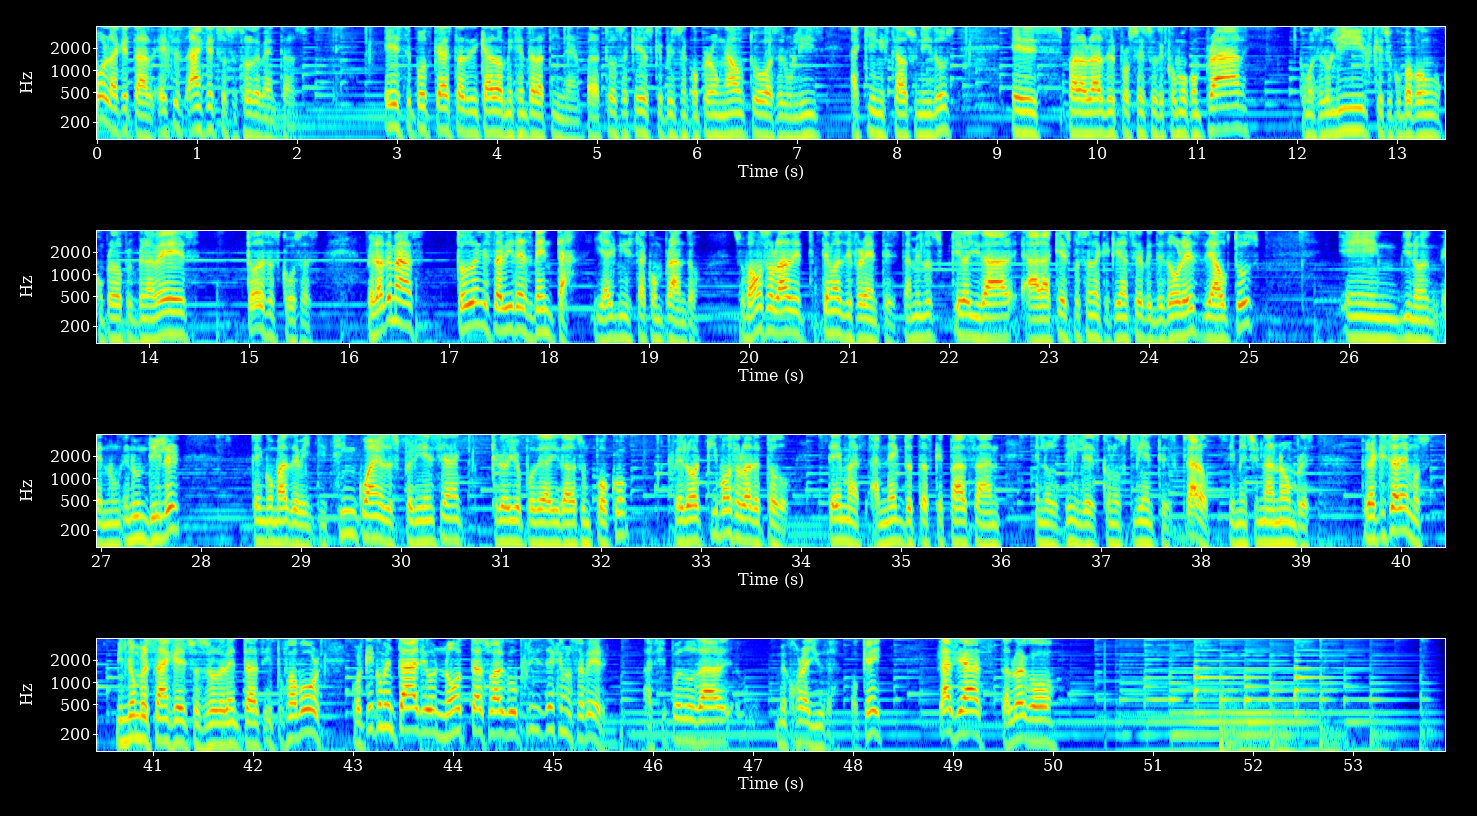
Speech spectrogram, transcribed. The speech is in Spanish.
Hola, ¿qué tal? Este es Ángel, su asesor de ventas. Este podcast está dedicado a mi gente latina, para todos aquellos que piensan comprar un auto o hacer un lease aquí en Estados Unidos. Es para hablar del proceso de cómo comprar, cómo hacer un lease, qué se ocupa para comprar la primera vez, todas esas cosas. Pero además, todo en esta vida es venta y alguien está comprando. So, vamos a hablar de temas diferentes. También los quiero ayudar a aquellas personas que quieran ser vendedores de autos en, you know, en un dealer. Tengo más de 25 años de experiencia, creo yo poder ayudarles un poco. Pero aquí vamos a hablar de todo. Temas, anécdotas que pasan en los dealers con los clientes. Claro, sin mencionar nombres. Pero aquí estaremos. Mi nombre es Ángel, su asesor de ventas. Y por favor, cualquier comentario, notas o algo, please déjenos saber. Así puedo dar mejor ayuda, ¿ok? Gracias, hasta luego.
